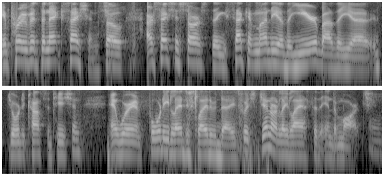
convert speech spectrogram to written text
improve it the next session. So our session starts the second Monday of the year by the uh, Georgia Constitution, and we're in 40 legislative days, which generally last to the end of March. Mm.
